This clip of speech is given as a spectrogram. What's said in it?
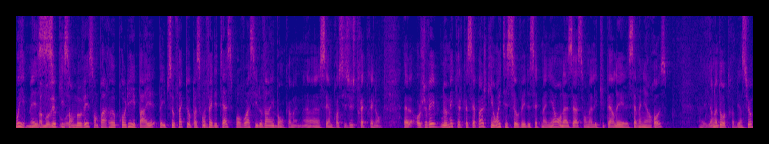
Oui, mais ceux qui eux. sont mauvais sont pas reproduits par ipso facto parce qu'on fait des tests pour voir si le vin est bon quand même. hein. C'est un processus très très long. Alors, je vais nommer quelques cépages qui ont été sauvés de cette manière. En Alsace, on a les Kiperlé et le Savagnin rose. Il y en a d'autres, bien sûr.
